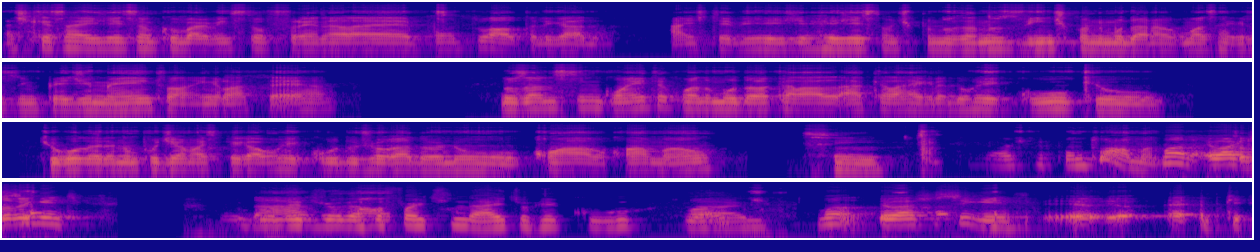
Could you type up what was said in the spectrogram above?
Acho que essa rejeição que o VAR vem sofrendo, ela é pontual, tá ligado? A gente teve reje- rejeição, tipo, nos anos 20, quando mudaram algumas regras do impedimento lá na Inglaterra. Nos anos 50, quando mudou aquela, aquela regra do recuo, que o, que o goleiro não podia mais pegar o recuo do jogador no, com, a, com a mão. Sim. Eu acho que é pontual, mano. Mano, eu acho Toda o seguinte, O goleiro jogava Fortnite, o recuo. a arma. Mano, eu acho o seguinte, eu, eu- é porque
